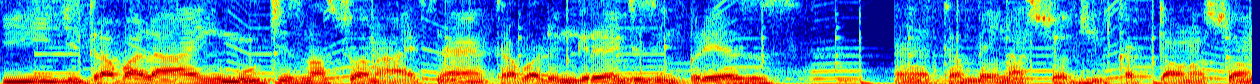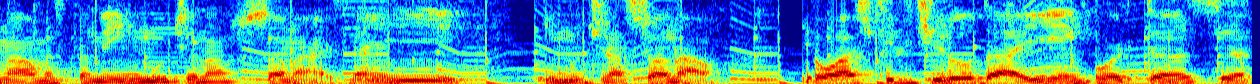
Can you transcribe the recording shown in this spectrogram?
e de trabalhar em multinacionais, né? Trabalhou em grandes empresas, é, também na sua, de capital nacional, mas também em multinacionais, né? E, e multinacional. Eu acho que ele tirou daí a importância,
